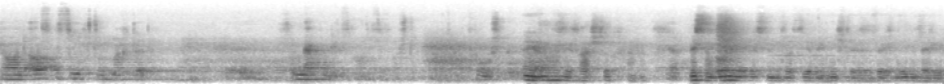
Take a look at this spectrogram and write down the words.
dauernd ausgesucht und machte äh, so merkwürdige Frau, diese Frau Stuck. Komisch. Ne? Ja, sie Frau Stuck. Ja. Wissen wollen, das interessiert mich nicht, das ist völlig nebensächlich.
